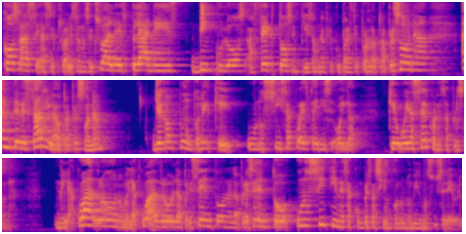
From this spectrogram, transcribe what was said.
cosas, sea sexuales o no sexuales, planes, vínculos, afectos, empieza uno a preocuparse por la otra persona, a interesarle a la otra persona llega un punto en el que uno sí se acuesta y dice, oiga, ¿qué voy a hacer con esta persona? ¿Me la cuadro? ¿No me la cuadro? ¿La presento? ¿No la presento? Uno sí tiene esa conversación con uno mismo en su cerebro.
